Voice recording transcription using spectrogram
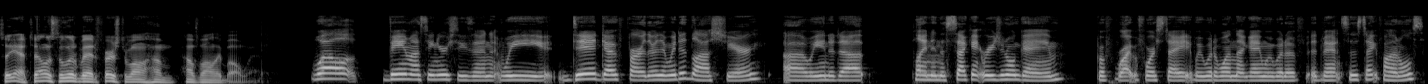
so yeah, tell us a little bit first of all how how volleyball went. Well, being my senior season, we did go further than we did last year. Uh, we ended up playing in the second regional game before, right before state. If we would have won that game, we would have advanced to the state finals.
